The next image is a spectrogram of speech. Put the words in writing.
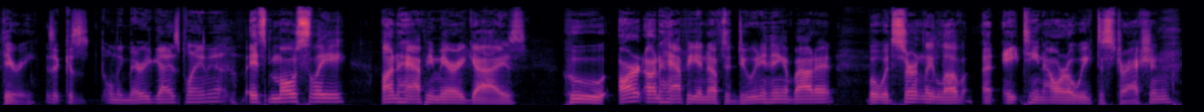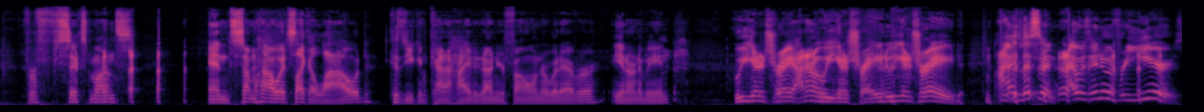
theory. Is it because only married guys playing it? It's mostly unhappy married guys who aren't unhappy enough to do anything about it, but would certainly love an 18 hour a week distraction for f- six months. and somehow it's like allowed because you can kind of hide it on your phone or whatever. You know what I mean? Who you gonna trade? I don't know who you gonna trade. Who you gonna trade? I listen. I was into it for years.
